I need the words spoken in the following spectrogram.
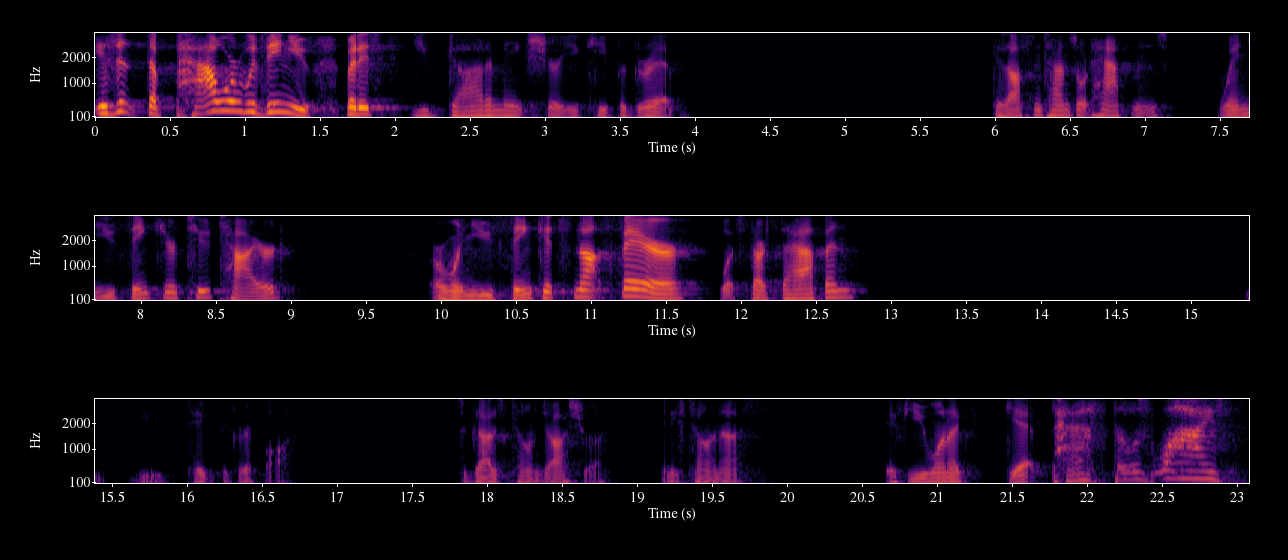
isn't the power within you, but it's you got to make sure you keep a grip. Because oftentimes what happens when you think you're too tired or when you think it's not fair, what starts to happen? You take the grip off. So God is telling Joshua, and He's telling us if you want to get past those lies,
